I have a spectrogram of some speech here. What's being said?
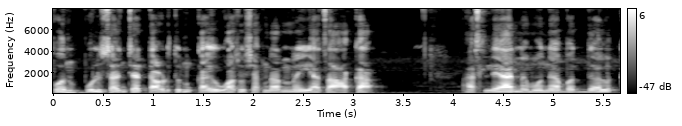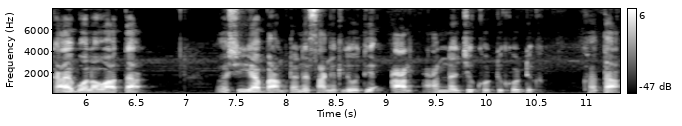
पण पोलिसांच्या तावडीतून काही वाचू शकणार नाही याचा आका. असल्या नमुन्याबद्दल काय बोलावं आता? अशी या भामट्याने सांगितली होती आ अण्णांची खोटी खोटी कथा.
